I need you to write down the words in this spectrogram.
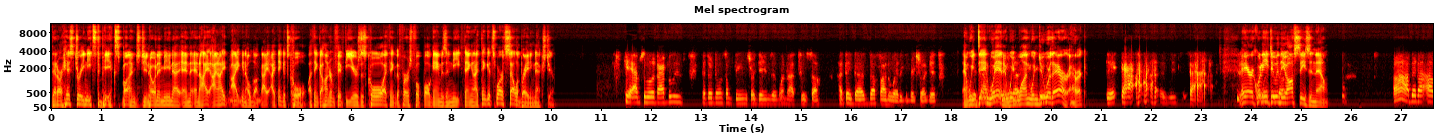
that our history needs to be expunged. You know what I mean? And and I I, I you know look, I, I think it's cool. I think 150 years is cool. I think the first football game is a neat thing, and I think it's worth celebrating next year. Yeah, absolutely. I believe that they're doing some themes for games and whatnot too. So I think that they'll find a way to make sure it gets. And we did win, and we won when you were there, Eric. hey, Eric, what do you do in the off season now? Uh, I've been, uh,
